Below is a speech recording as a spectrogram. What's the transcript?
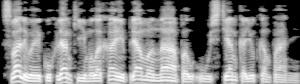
сваливая кухлянки и малахаи прямо на пол у стен кают-компании.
